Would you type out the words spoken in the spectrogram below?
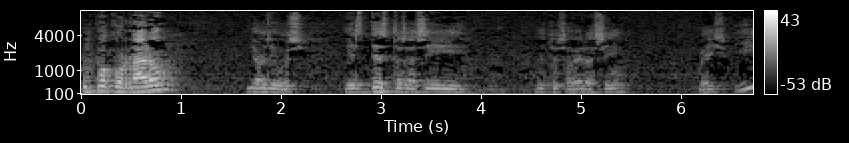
un poco raro. Ya os digo, es, es de estos así, de estos, a ver, así. ¿Veis? Y...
